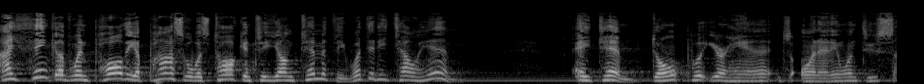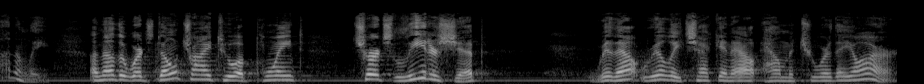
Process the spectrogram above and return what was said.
I think of when Paul the Apostle was talking to young Timothy. What did he tell him? Hey, Tim, don't put your hands on anyone too suddenly. In other words, don't try to appoint church leadership without really checking out how mature they are.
